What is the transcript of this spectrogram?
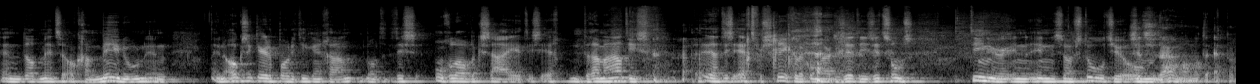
En dat mensen ook gaan meedoen en, en ook eens een keer de politiek ingaan. Want het is ongelooflijk saai. Het is echt dramatisch. Ja, het is echt verschrikkelijk om daar te zitten. Je zit soms tien uur in, in zo'n stoeltje. Om, Zitten ze daarom allemaal te appen?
